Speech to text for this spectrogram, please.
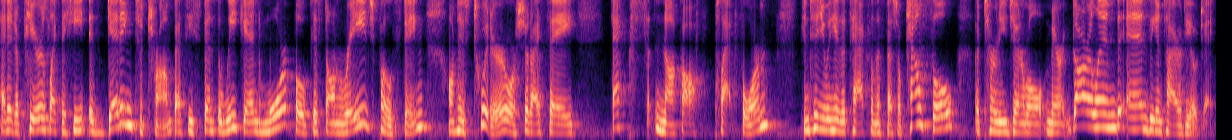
And it appears like the heat is getting to Trump as he spent the weekend more focused on rage posting on his Twitter, or should I say, X knockoff platform, continuing his attacks on the special counsel, Attorney General Merrick Garland, and the entire DOJ,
